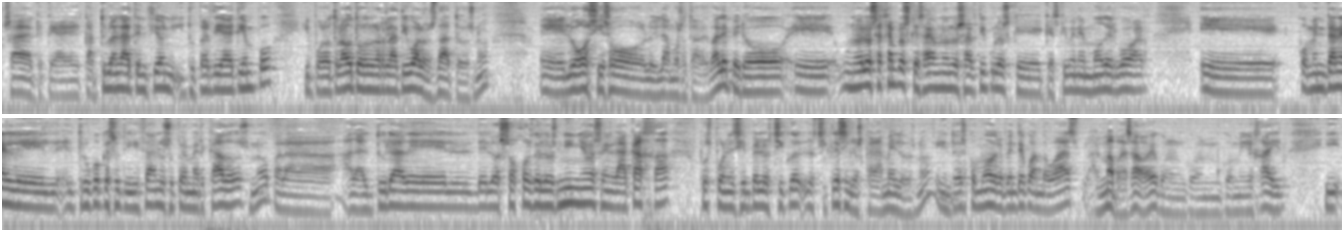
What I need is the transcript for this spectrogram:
o sea, que te capturan la atención y tu pérdida de tiempo y por otro lado todo lo relativo a los datos, ¿no? Eh, luego si eso lo hilamos otra vez, ¿vale? Pero eh, uno de los ejemplos que sale en uno de los artículos que, que escriben en Motherboard eh, comentan el, truco que se utiliza en los supermercados, ¿no? Para a la altura de los ojos de los niños en la caja, pues ponen siempre los, chicos, los chicles y los caramelos, ¿no? Y entonces como de repente cuando vas, a mí me ha pasado, ¿eh? Con, con- con mi hija y, y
